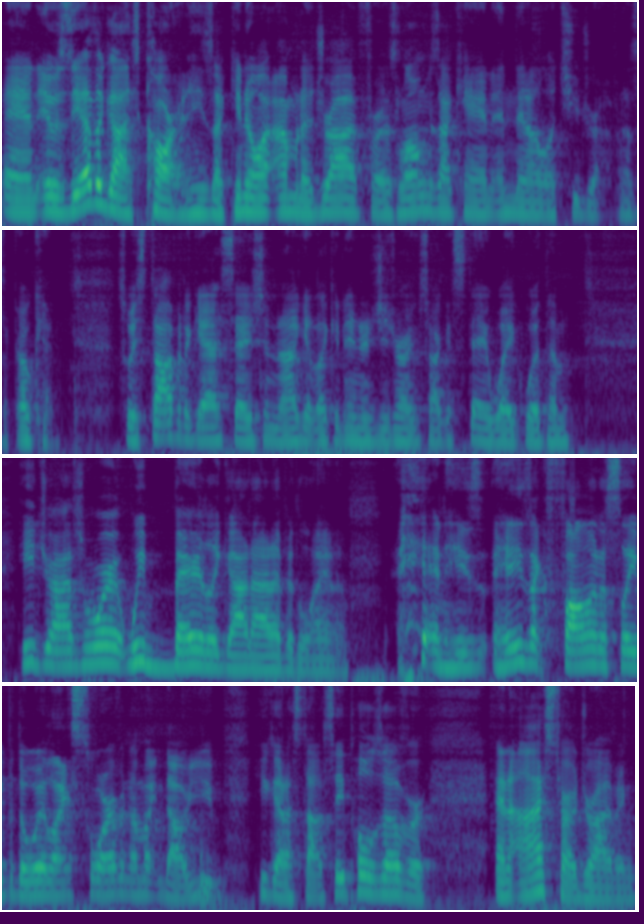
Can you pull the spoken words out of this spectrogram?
And it was the other guy's car. And he's like, you know what? I'm going to drive for as long as I can, and then I'll let you drive. And I was like, okay. So we stop at a gas station, and I get like an energy drink so I can stay awake with him. He drives. We're, we barely got out of Atlanta. And he's and he's like falling asleep at the wheel, like swerving. I'm like, no, you you got to stop. So he pulls over, and I start driving.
